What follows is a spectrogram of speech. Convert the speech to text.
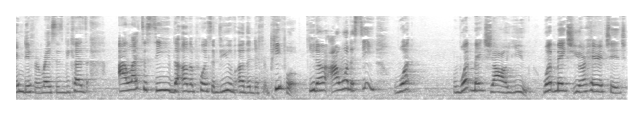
and different races because i like to see the other points of view of other different people. You know i want to see what what makes y'all you what makes your heritage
